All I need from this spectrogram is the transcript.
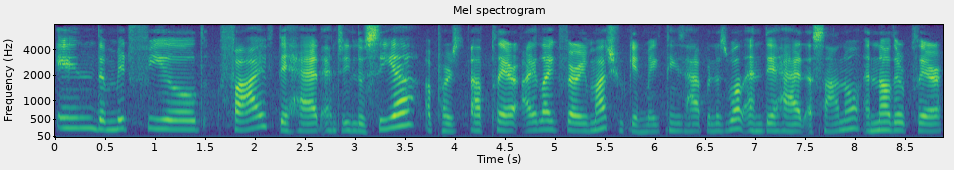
in the midfield five, they had Anthony Losilla, a, pers- a player I like very much who can make things happen as well. And they had Asano, another player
